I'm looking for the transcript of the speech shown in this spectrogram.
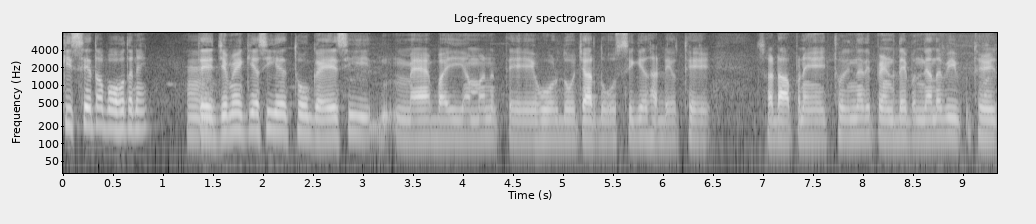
ਕਿੱਸੇ ਤਾਂ ਬਹੁਤ ਨੇ। ਤੇ ਜਿਵੇਂ ਕਿ ਅਸੀਂ ਇੱਥੋਂ ਗਏ ਸੀ ਮੈਂ ਬਾਈ ਅਮਨ ਤੇ ਹੋਰ ਦੋ ਚਾਰ ਦੋਸਤ ਸੀਗੇ ਸਾਡੇ ਉੱਥੇ। ਸਾਡਾ ਆਪਣੇ ਇੱਥੋਂ ਇਹਨਾਂ ਦੇ ਪਿੰਡ ਦੇ ਬੰਦਿਆਂ ਦਾ ਵੀ ਉੱਥੇ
